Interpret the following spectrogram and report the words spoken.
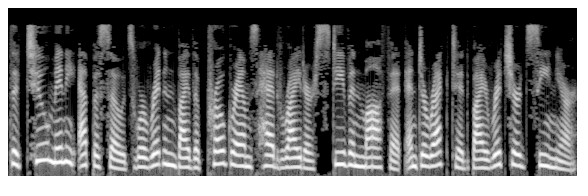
The two mini-episodes were written by the programme's head writer Steven Moffat and directed by Richard Senior.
